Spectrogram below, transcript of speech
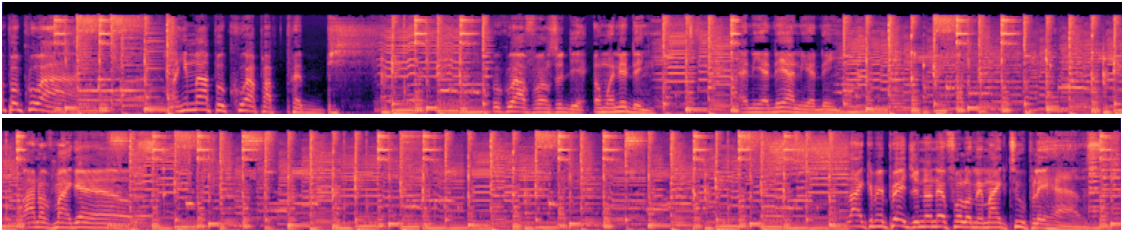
Apokua, ɔhema Apokua papa bi. Apokua afɔ nso deɛ, den. Ɛneɛden aneɛden. One of my girls. Like me page, you know, follow me, Mike 2 Playhouse.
